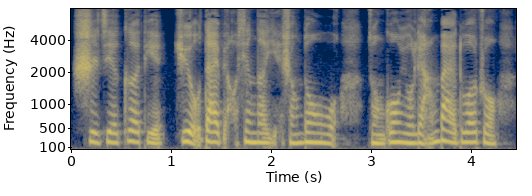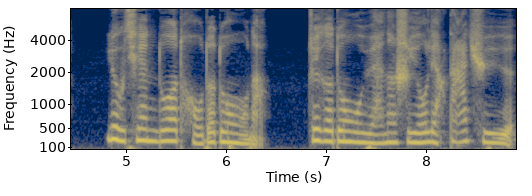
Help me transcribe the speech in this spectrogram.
世界各地具有代表性的野生动物，总共有两百多种，六千多头的动物呢。这个动物园呢是有两大区域，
